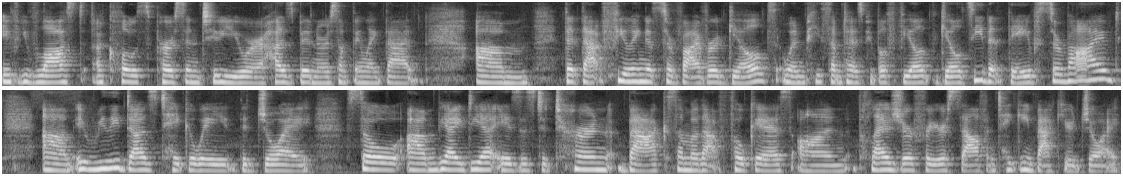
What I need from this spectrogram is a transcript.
if you've lost a close person to you or a husband or something like that, um, that that feeling of survivor guilt when pe- sometimes people feel guilty that they've survived um, it really does take away the joy so um, the idea is is to turn back some of that focus on pleasure for yourself and taking back your joy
